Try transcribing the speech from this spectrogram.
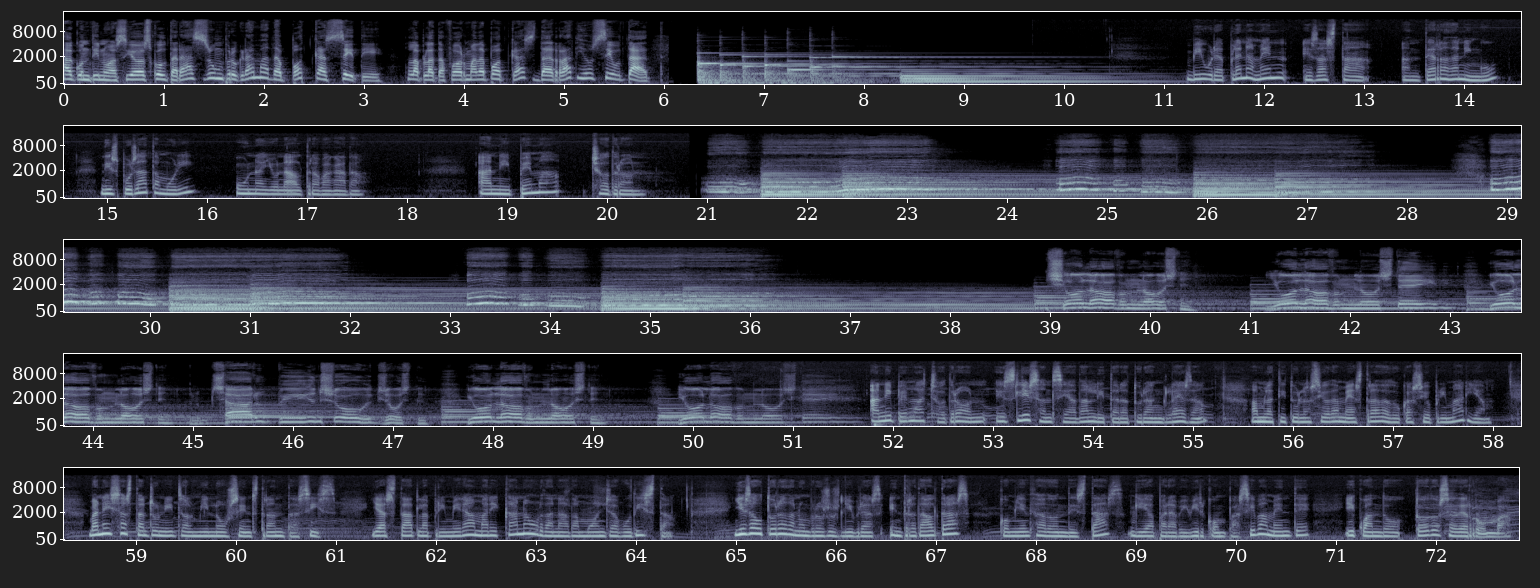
A continuació escoltaràs un programa de Podcast City, la plataforma de podcast de Ràdio Ciutat. Viure plenament és estar en terra de ningú, disposat a morir una i una altra vegada. Anipema Chodron. It's your love I'm lost in. Your love I'm lost in. Your love I'm lost in. And I'm tired of being so exhausted. Your love I'm lost in. Your love I'm lost in. Annie Pema Chodron és llicenciada en literatura anglesa amb la titulació de mestra d'educació primària. Va néixer als Estats Units el 1936 i ha estat la primera americana ordenada monja budista. I és autora de nombrosos llibres, entre d'altres Comienza donde estás, Guía para vivir compasivamente i Cuando todo se derrumba.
